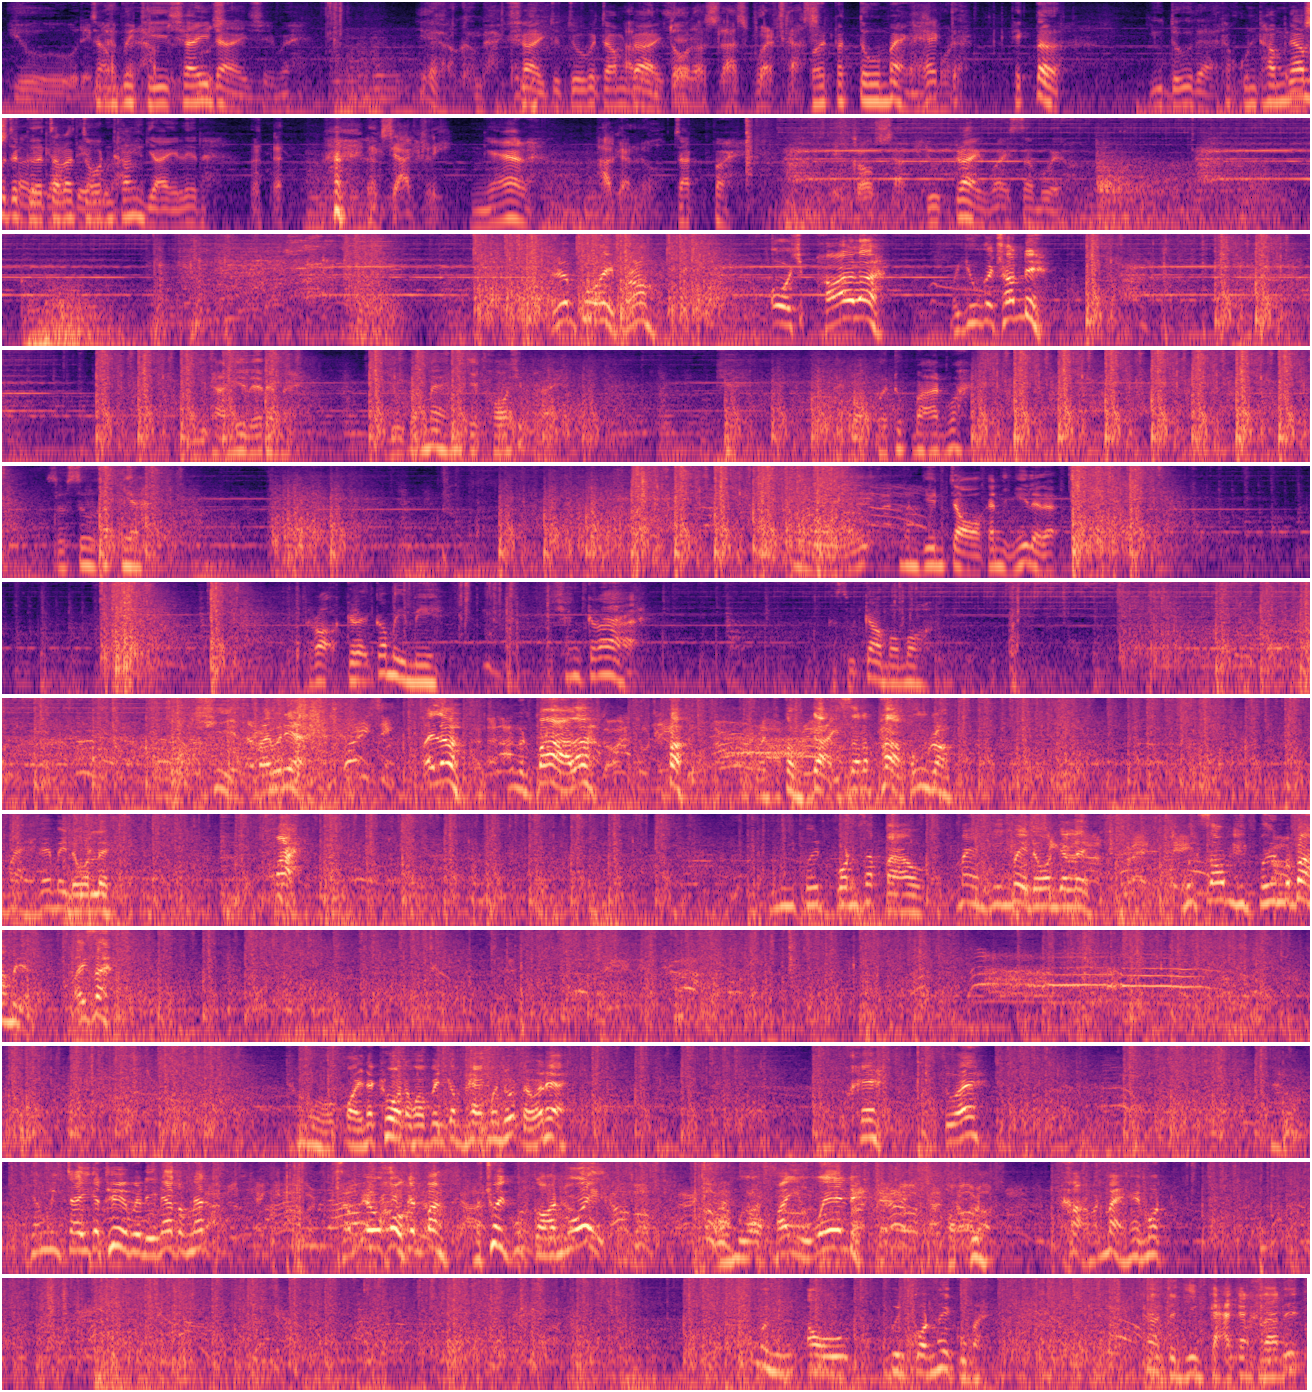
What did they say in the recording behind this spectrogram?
You จำ remember วิ how ธี to ใช้ use ได้ it? ใช่ไหม Yeah, I'll come back. to ใช่ me. จู่ๆก็จำได้ Abran ใช่ todas las puertas. เปิดประตูแม่งให้หมด Hector เฮกเตอร์ You do that. ถ้าคุณทำงั้นมันจะเกิดจราจรครั้งใหญ่เลยนะ Exactly. แง่ล่ะ Háganlo. จัดไป Stay close, Samuel. อยู่ใกล้ไว้ซามูเอลเตรียมตัวให้พร้อม โอ้ชิบหายละมาอยู่กับฉันดิมีทางนี้เลยได้ไหม อยู่กับแม่นี่เจ็บคอชิบหาย โอเคไอ้บอกเปิดทุกบานวะ สู้ๆครับเฮียมันยืนจ่อกันอย่างนี้เลยละเกราะเกระก็ไม่มี ช่างกล้า กระสุน9มมชีดอะไรวะเนี่ย ไปแล้วนี่มันบ้าแล้วฮะเราจะต้องได้สารภาพของเรา ไม่ได้ไม่โดนเลยไปมีปืนกลซะเปล่า แม่งยิงไม่โดนกันเลย มึงซ้อมยิงปืนมาบ้างไหมเนี่ยไปซะโอ้โหปล่อยนักโทษออกมาเป็นกำแพงมนุษย์แต่ว่าเนี่ย โอเค สวย ยังมีใจกระเทือกันดีกนะตรงนั้นสำเร็วเข้ากันบ้าง มาช่วยกูก่อนเว้ยเอามือออกไปอยู่เว้นขอบคุณข้ามันไม่ให้หมดมึงเอาปืนกลให้กูไหมถ้าจะยิงกากันขนาดนี้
